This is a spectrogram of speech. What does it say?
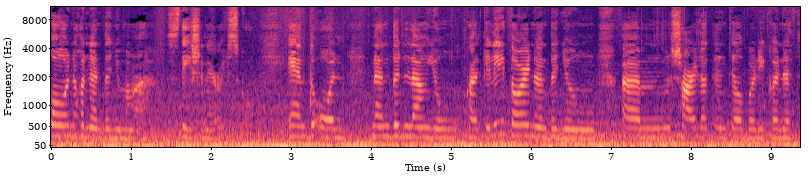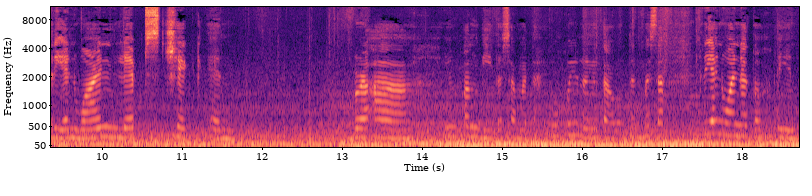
ko na nandun yung mga stationaries ko. And doon, nandun lang yung calculator, nandun yung um, Charlotte and Tilbury ko na 3-in-1, lips, cheek, and bra, ah, yung pang dito sa mata. Ewan ko yun, anong tawag doon. Basta 3-in-1 na to. Ayun.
